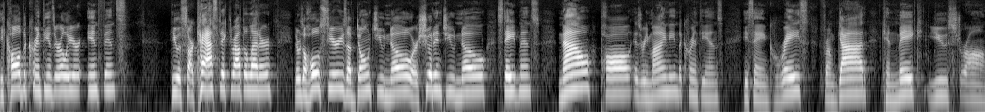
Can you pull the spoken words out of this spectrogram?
he called the Corinthians earlier infants. He was sarcastic throughout the letter. There was a whole series of don't you know or shouldn't you know statements. Now, Paul is reminding the Corinthians, he's saying, grace from God can make you strong.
